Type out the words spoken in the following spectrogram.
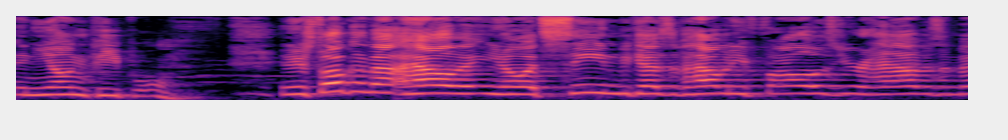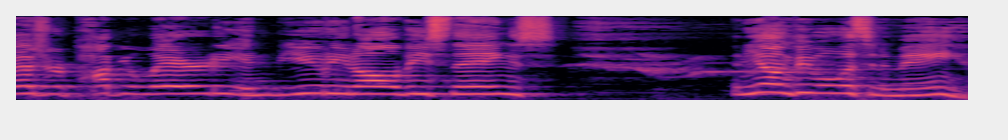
in young people. And he was talking about how you know it's seen because of how many followers you have as a measure of popularity and beauty and all these things. And young people, listen to me.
